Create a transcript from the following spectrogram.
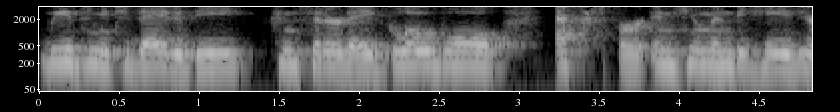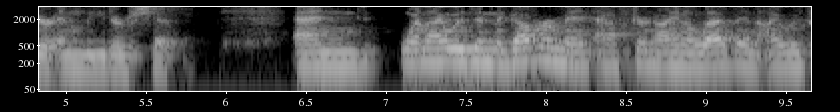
leads me today to be considered a global expert in human behavior and leadership. And when I was in the government after 9-11, I was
